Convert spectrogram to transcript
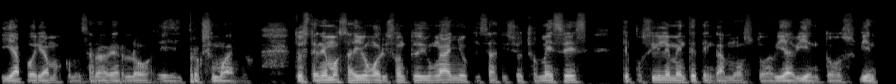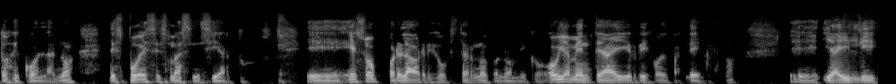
y ya podríamos comenzar a verlo el próximo año. Entonces tenemos ahí un horizonte de un año, quizás 18 meses, que posiblemente tengamos todavía vientos, vientos de cola, ¿no? Después es más incierto. Eh, eso por el lado riesgo externo económico. Obviamente hay riesgo de pandemia, ¿no? Eh, y ahí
